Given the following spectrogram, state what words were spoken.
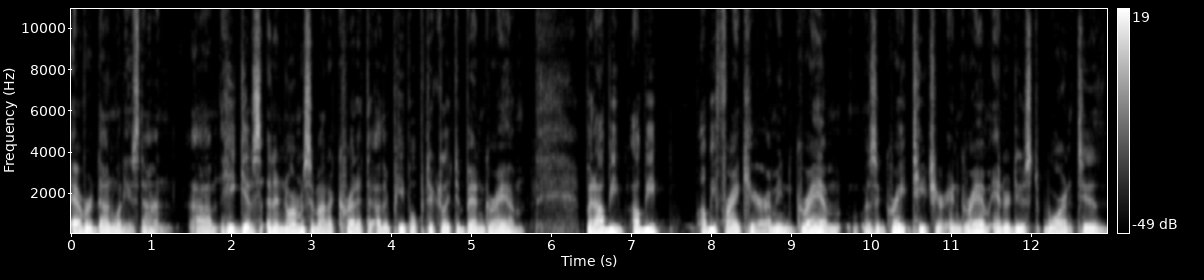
ever done what he's done. Um, he gives an enormous amount of credit to other people, particularly to Ben Graham. But I'll be I'll be I'll be frank here. I mean, Graham was a great teacher, and Graham introduced Warren to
